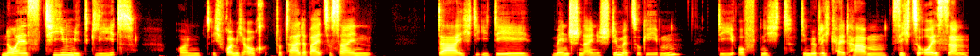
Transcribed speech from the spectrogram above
neues Teammitglied. Und ich freue mich auch total dabei zu sein, da ich die Idee, Menschen eine Stimme zu geben, die oft nicht die Möglichkeit haben, sich zu äußern,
